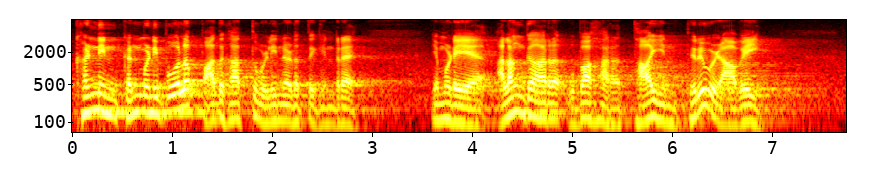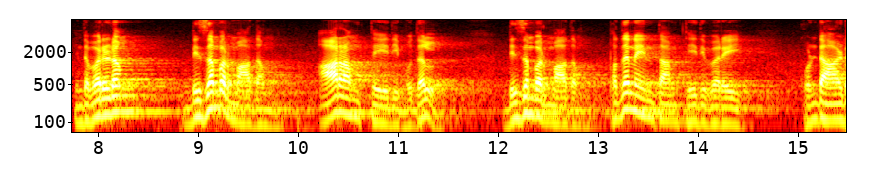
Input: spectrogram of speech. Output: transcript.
கண்ணின் கண்மணி போல பாதுகாத்து வழிநடத்துகின்ற எம்முடைய அலங்கார உபகார தாயின் திருவிழாவை இந்த வருடம் டிசம்பர் மாதம் ஆறாம் தேதி முதல் டிசம்பர் மாதம் பதினைந்தாம் தேதி வரை கொண்டாட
